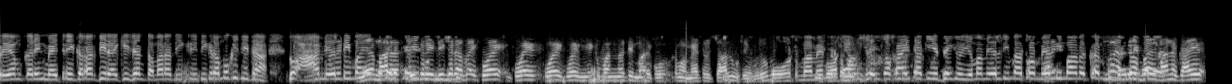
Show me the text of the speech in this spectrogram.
પ્રેમ કરીને મૈત્રી કરારથી રાખી છે તમારા દીકરી દીકરા મૂકી દીધા. તો આ મેલડી માં મારા દીકરી દીકરા ભાઈ કોઈ કોઈ કોઈ કોઈ મીકવાનું નથી. મારે કોર્ટમાં મેટર ચાલુ છે બરોબર? કોર્ટમાં મેં કોર્ટમાં- ચાલુ છે તો કાયદાકીય થઈ ગયું. એમાં મેલડીમાં તો મેલડી માં કેમ એ મને કાય-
